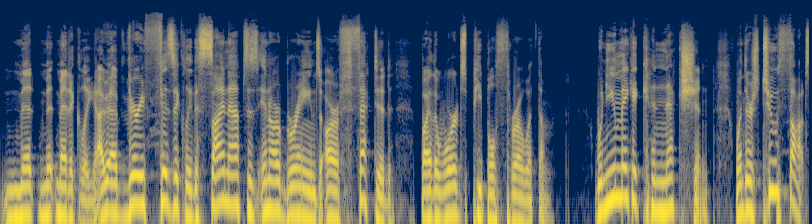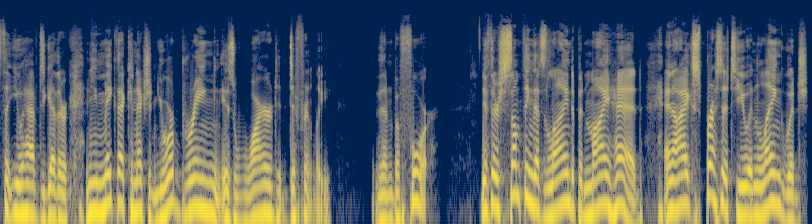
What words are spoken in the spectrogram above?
med- medically, I, I, very physically. The synapses in our brains are affected by the words people throw at them. When you make a connection, when there's two thoughts that you have together and you make that connection, your brain is wired differently than before. If there's something that's lined up in my head and I express it to you in language,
